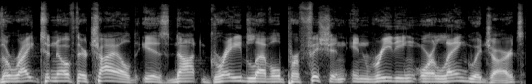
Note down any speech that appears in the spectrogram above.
the right to know if their child is not grade level proficient in reading or language arts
